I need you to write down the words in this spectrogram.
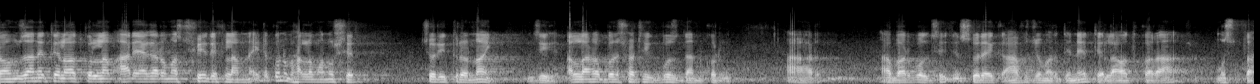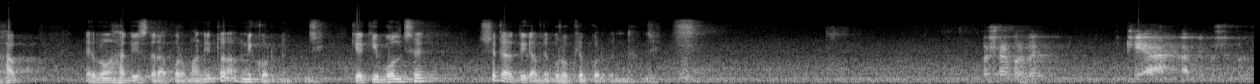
রমজানে তেলাওয়াত করলাম, আর এগারো মাস ছুঁয়ে দেখলাম না, এটা কোনো ভালো মানুষের চরিত্র নয়। জি, আল্লাহ রব্বর সঠিক বুঝদান করুন। আর আবার বলছি যে সুরাই কাহাফ জমার দিনে তেলাওয়াত করা মুস্তাহাব এবং হাদিস দ্বারা প্রমাণিত আপনি করবেন। জি। কে কি বলছে সেটার দিকে আপনি ভ্রক্ষেপ করবেন না। জি। প্রশ্ন করবেন? খেয়া আপনি প্রশ্ন করুন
